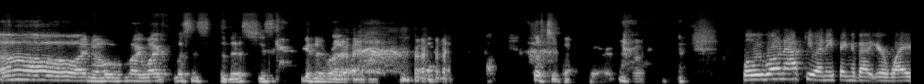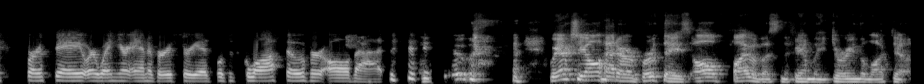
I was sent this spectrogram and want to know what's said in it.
oh, I know. My wife listens to this. She's gonna run. Such a bad parent. Well, we won't ask you anything about your wife's birthday or when your anniversary is. We'll just gloss over all that. we actually all had our birthdays, all five of us in the family during the lockdown.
